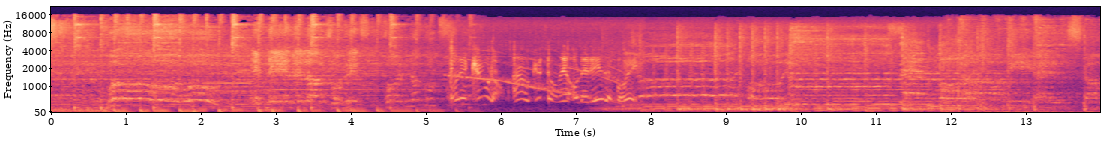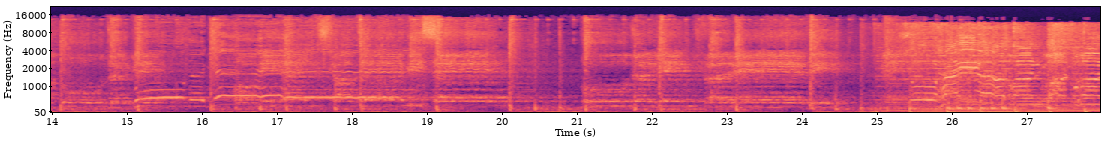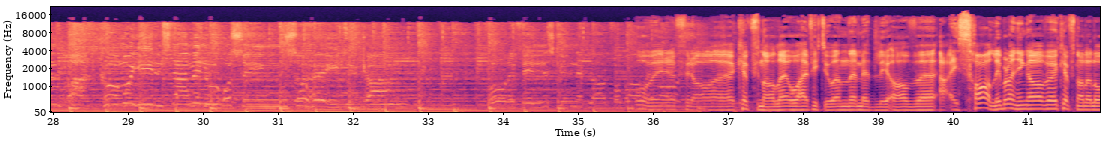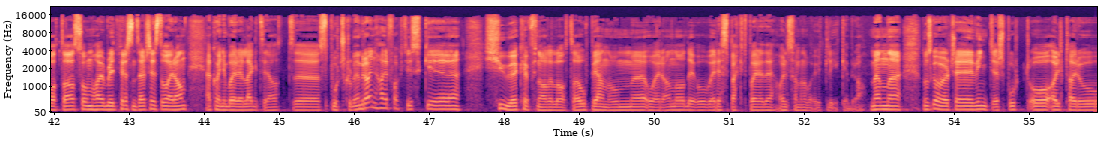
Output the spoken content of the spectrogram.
Over fra eh, cupfinale, og her fikk du jo en medley av eh, ja, ei salig blanding av cupfinalelåter som har blitt presentert de siste årene. Jeg kan jo bare legge til at uh, Sportsklubben Brann har faktisk uh, 20 cupfinalelåter opp igjennom uh, årene, og det er jo respekt bare det. Alle sammen var jo ikke like bra. Men nå skal vi over til vintersport, og alt har jo,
